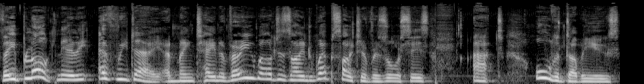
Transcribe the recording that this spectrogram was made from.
They blog nearly every day and maintain a very well designed website of resources at all the W's.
